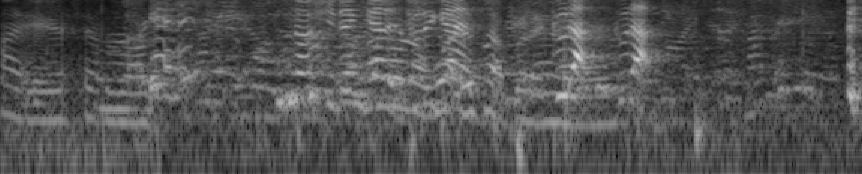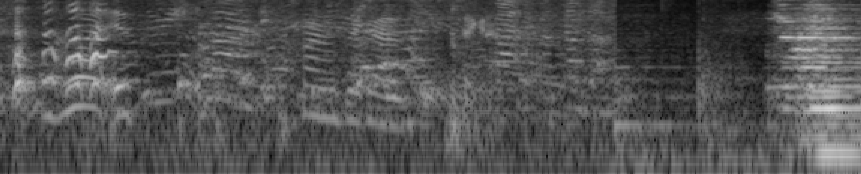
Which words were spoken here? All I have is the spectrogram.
Hi, say the no, she didn't get it. Do it again. is happening? Scoot up, scoot up. What is... Hold on a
